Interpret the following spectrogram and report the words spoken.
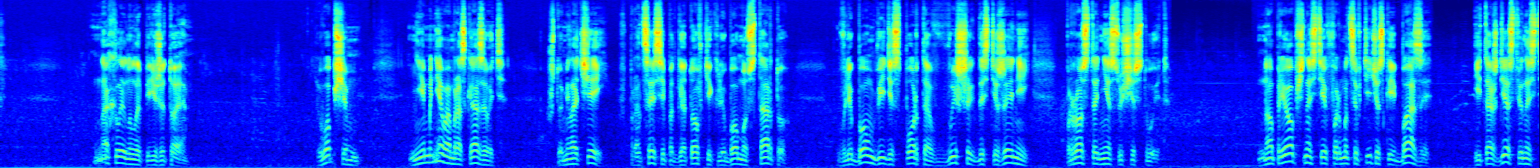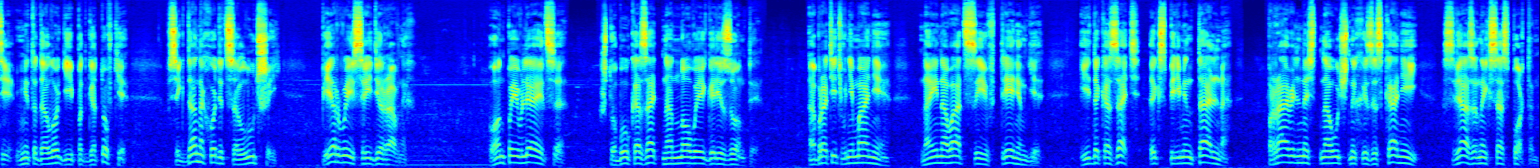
Нахлынуло пережитое. В общем, не мне вам рассказывать, что мелочей – процессе подготовки к любому старту, в любом виде спорта высших достижений просто не существует. Но при общности фармацевтической базы и тождественности методологии подготовки всегда находится лучший, первый среди равных. Он появляется, чтобы указать на новые горизонты, обратить внимание на инновации в тренинге – и доказать экспериментально правильность научных изысканий, связанных со спортом.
